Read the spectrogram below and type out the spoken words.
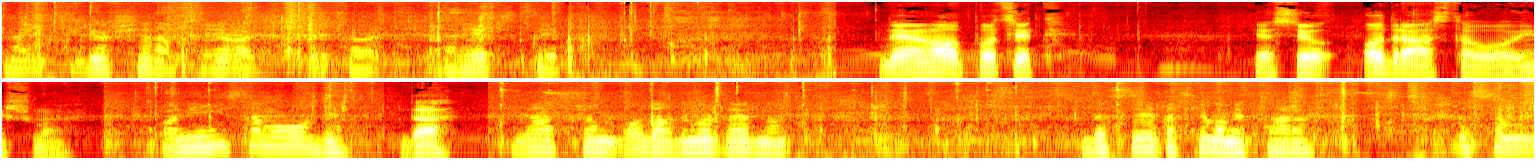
naći još jedan prijelaz preko riječice. Da me malo podsjeti. Jesi odrastao u ovim šumama? Pa nisam ovdje. Da. Ja sam odavde možda jedno deseta kilometara. Da sam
